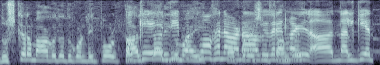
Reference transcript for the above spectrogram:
ദുഷ്കരമാകുന്നത് കൊണ്ട് ഇപ്പോൾ താൽക്കാലികമായി വിവരങ്ങൾ നൽകിയത്.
